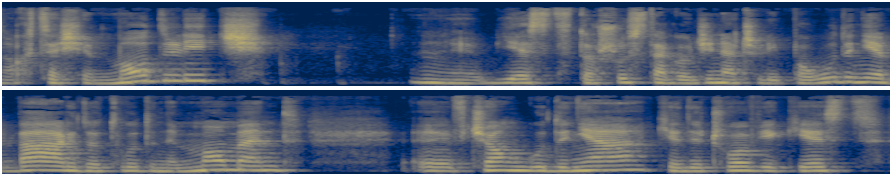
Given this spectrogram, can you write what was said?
no, chce się modlić jest to szósta godzina, czyli południe, bardzo trudny moment e, w ciągu dnia, kiedy człowiek jest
